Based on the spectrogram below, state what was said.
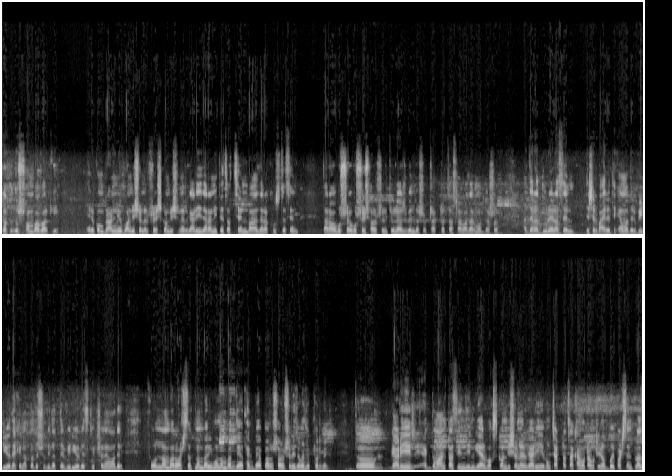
যতদূর সম্ভব আর কি। এরকম ব্র্যান্ড নিউ কন্ডিশনের ফ্রেশ কন্ডিশনের গাড়ি যারা নিতে চাচ্ছেন বা যারা খুঁজতেছেন, তারা অবশ্যই অবশ্যই সরাসরি চলে আসবেন যশোর ট্রাক্টর চাষরা বাজার মোড় যশোর। আর যারা দূরের আছেন, দেশের বাইরে থেকে আমাদের ভিডিও দেখেন, আপনাদের সুবিধার্থে ভিডিও ডেসক্রিপশনে আমাদের phone number WhatsApp number imo number দেওয়া থাকবে, আপনারা সরাসরি যোগাযোগ করবেন। তো গাড়ির একদম আনটাচ ইঞ্জিন গিয়ার বক্স কন্ডিশনের গাড়ি এবং চারটা চাকা মোটামুটি নব্বই পার্সেন্ট প্লাস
